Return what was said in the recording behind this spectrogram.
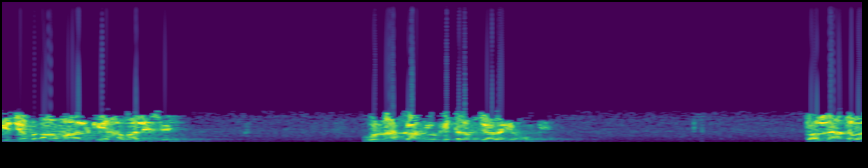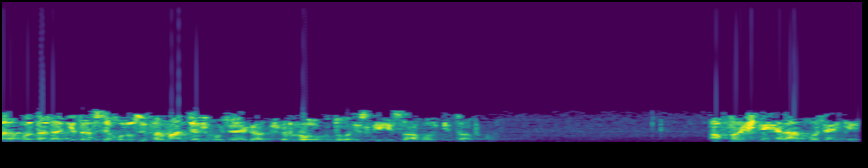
کہ جب اعمال کے حوالے سے وہ ناکامیوں کی طرف جا رہے ہوں گے۔ تو اللہ تبارک و تعالیٰ کی طرف سے خصوصی فرمان جاری ہو جائے گا کہ روک دو اس کے حساب اور کتاب کو۔ اب فرشتے حیران ہو جائیں گے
